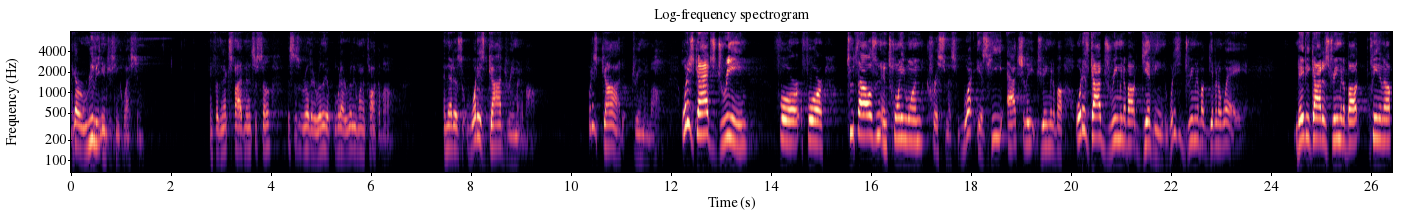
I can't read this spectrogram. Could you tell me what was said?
I got a really interesting question. And for the next five minutes or so, this is really, really what I really want to talk about. And that is, what is God dreaming about? What is God dreaming about? What is God's dream for, for 2021 Christmas? What is He actually dreaming about? What is God dreaming about giving? What is He dreaming about giving away? Maybe God is dreaming about cleaning up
